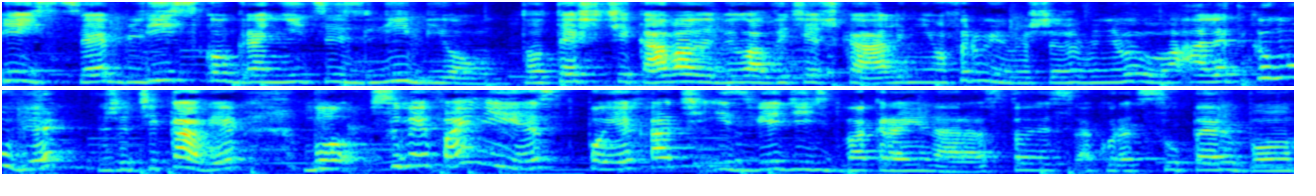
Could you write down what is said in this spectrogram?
miejsce blisko granicy z Libią. To też ciekawa by była wycieczka, ale nie oferuję jeszcze, żeby nie było, ale tylko mówię, że ciekawie, bo w sumie fajnie jest pojechać i zwiedzić dwa kraje naraz. To jest akurat super, bo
